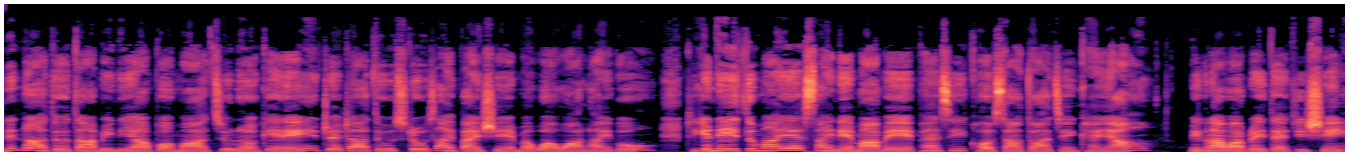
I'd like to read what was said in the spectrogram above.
နစ်နာသူသားမီးနှစ်ယောက်ပေါ်မှာကျူးလွန်ခဲ့တဲ့တွေ့တာသူစတိုးဆိုင်ပိုင်ရှင်မဝဝလိုင်းကိုဒီကနေ့သူမရဲ့ဆိုင်ထဲမှာပဲဖမ်းဆီးခေါ်ဆောင်သွားခြင်းခံရ မင်္ဂလာပါပရိသတ်ကြီးရှင်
